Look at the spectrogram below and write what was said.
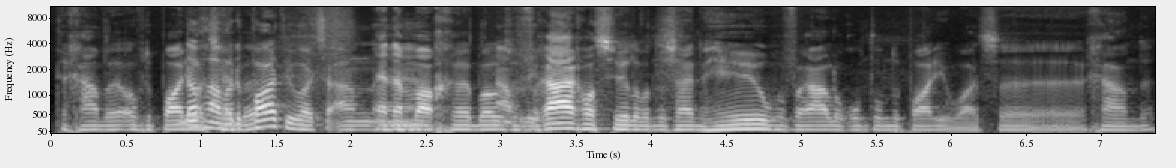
dan gaan we over de party Dan gaan we de hebben. Party Awards aan. En dan eh, mag uh, aanvliegen. vragen wat ze willen, want er zijn heel veel verhalen rondom de Party Awards eh, gaande.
